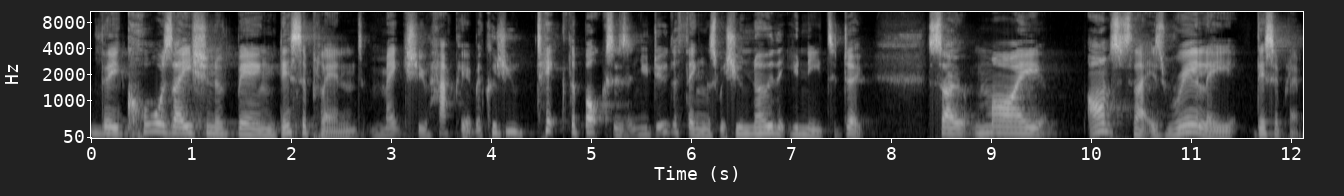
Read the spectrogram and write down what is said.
the causation of being disciplined makes you happier because you tick the boxes and you do the things which you know that you need to do. So my answer to that is really discipline.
